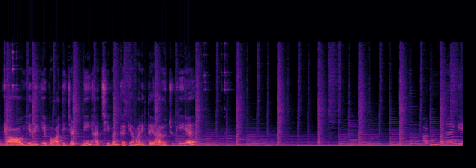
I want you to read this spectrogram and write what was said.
वाह ये देखिए, बहुत ही चटनी अच्छी बनकर के हमारी तैयार हो चुकी है। अब हम बनाएँगे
